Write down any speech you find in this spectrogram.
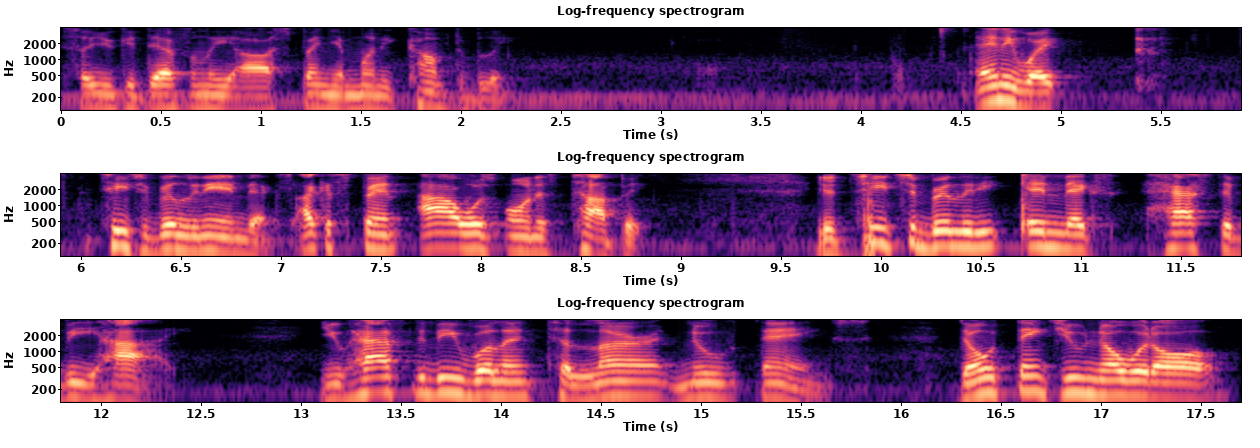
so you could definitely uh, spend your money comfortably. Anyway, teachability index. I could spend hours on this topic. Your teachability index has to be high. You have to be willing to learn new things. Don't think you know it all.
